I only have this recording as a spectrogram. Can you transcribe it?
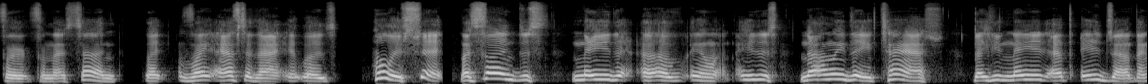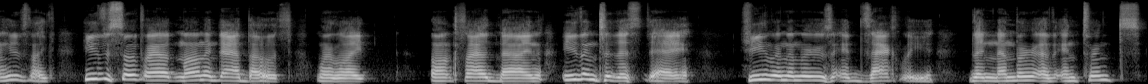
for, for my son, like right after that, it was, holy shit, my son just made, uh, you know, he just, not only did he cash, but he made a pay jump and he was like, he was so proud, mom and dad both were like on cloud nine. Even to this day, he remembers exactly the number of entrants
